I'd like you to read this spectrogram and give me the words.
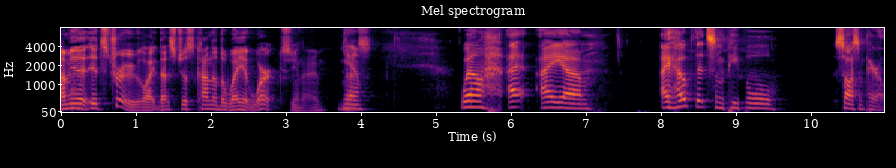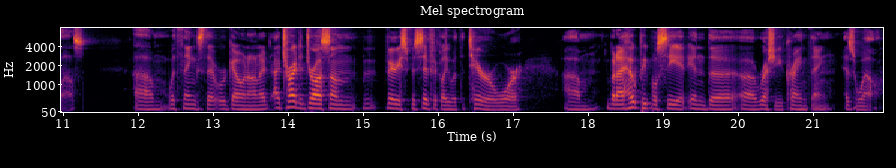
I mean, it, it's true. Like, that's just kind of the way it works, you know? Yeah. Well, I I um I hope that some people saw some parallels um, with things that were going on. I, I tried to draw some very specifically with the terror war, um, but I hope people see it in the uh, Russia Ukraine thing as well.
